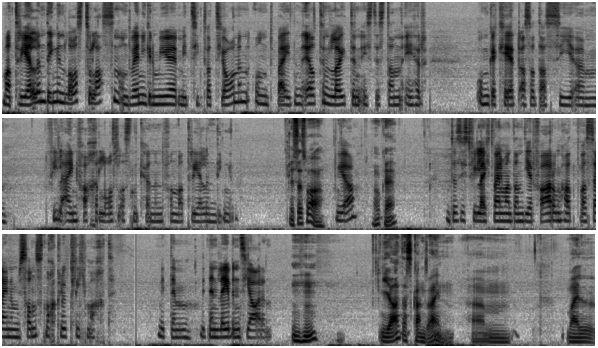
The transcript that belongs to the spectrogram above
materiellen Dingen loszulassen und weniger Mühe mit Situationen. Und bei den älteren Leuten ist es dann eher umgekehrt, also dass sie ähm, viel einfacher loslassen können von materiellen Dingen. Ist das wahr? Ja, Okay. und das ist vielleicht, weil man dann die Erfahrung hat, was einem sonst noch glücklich macht mit, dem, mit den Lebensjahren. Mhm. Ja, das kann sein. Ähm, weil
